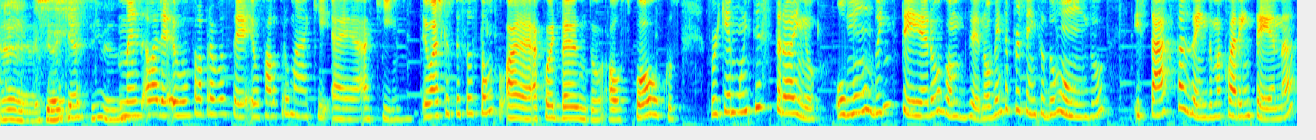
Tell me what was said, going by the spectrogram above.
é, pior que é assim mesmo. Mas olha, eu vou falar para você, eu falo pro Mac é, aqui. Eu acho que as pessoas estão é, acordando ao aos poucos, porque é muito estranho o mundo inteiro, vamos dizer, 90% do mundo está fazendo uma quarentena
